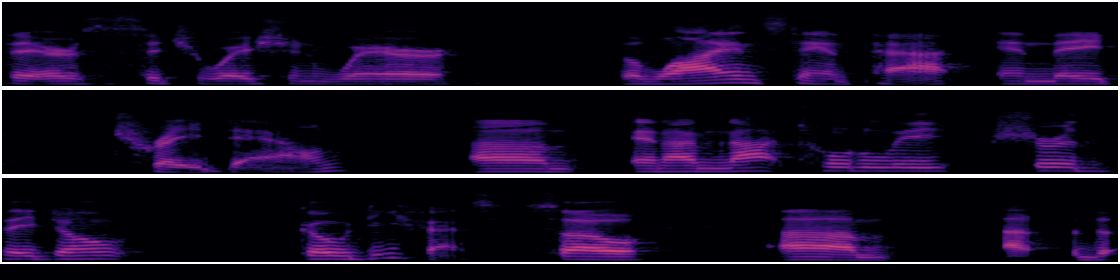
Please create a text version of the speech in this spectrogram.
there's a situation where the Lions stand pat and they trade down. Um, and I'm not totally sure that they don't go defense. So um, uh, the,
